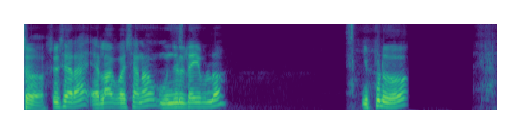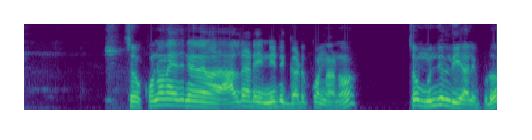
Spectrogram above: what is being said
సో చూసారా ఎలా కోసాను ముంజుల టైపులో. ఇప్పుడు సో కుండను అయితే నేను ఆల్రెడీ నీట్గా గడుక్కున్నాను. సో ముంజులు తీయాలి ఇప్పుడు.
